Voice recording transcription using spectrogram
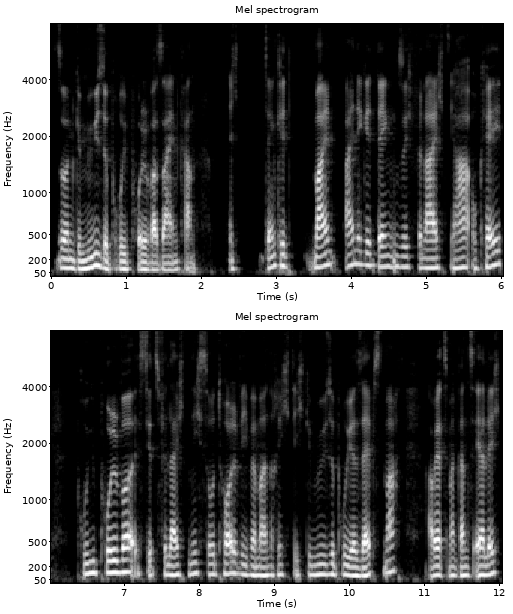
so ein Gemüsebrühpulver sein kann. Ich denke, mein, einige denken sich vielleicht, ja, okay, Brühpulver ist jetzt vielleicht nicht so toll, wie wenn man richtig Gemüsebrühe selbst macht. Aber jetzt mal ganz ehrlich,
